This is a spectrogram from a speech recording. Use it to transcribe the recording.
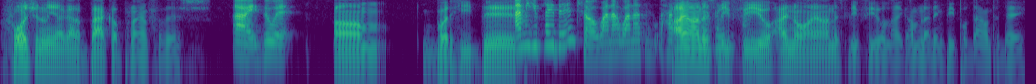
Fortunately, I got a backup plan for this. all right do it Um, but he did. i mean you played the intro why not why not I you can't play honestly feel I know I honestly feel like I'm letting people down today.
